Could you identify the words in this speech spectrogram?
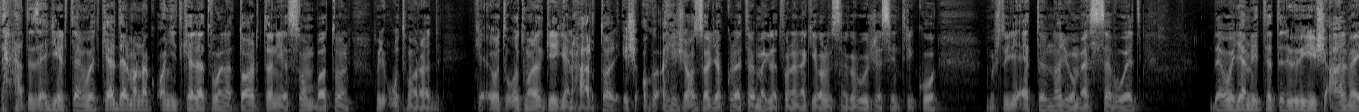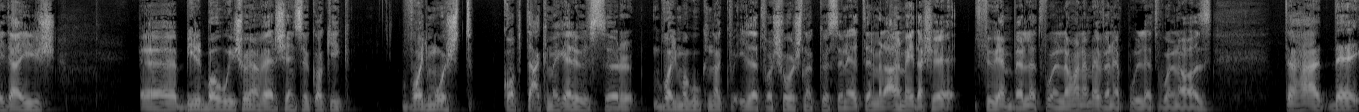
tehát ez egyértelmű volt. Keldermannak annyit kellett volna tartani a szombaton, hogy ott marad ott, ott marad Gégen Hártal, és, és azzal gyakorlatilag meg lett volna neki valószínűleg a rózsaszín trikó. Most ugye ettől nagyon messze volt, de ahogy említetted, ő is, Almeida is, Bilbao is olyan versenyzők, akik vagy most kapták meg először, vagy maguknak, illetve a sorsnak köszönhetően, mert Almeida se főember lett volna, hanem Evenepul lett volna az. Tehát, de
